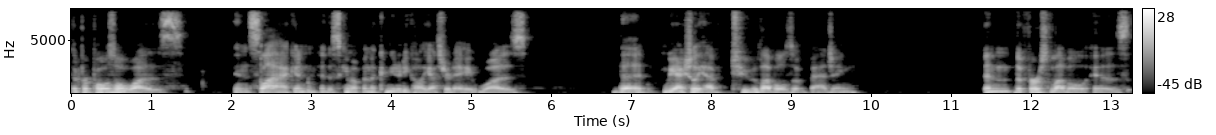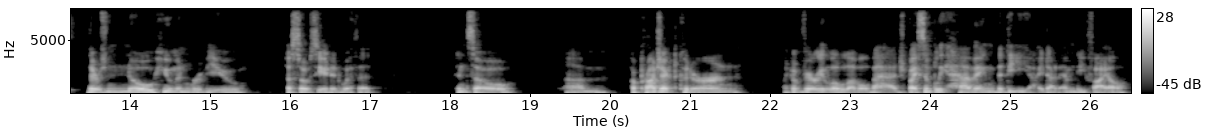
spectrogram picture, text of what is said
the proposal was in slack and this came up in the community call yesterday was that we actually have two levels of badging and the first level is there's no human review associated with it and so um, a project could earn like a very low level badge by simply having the dei.md file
